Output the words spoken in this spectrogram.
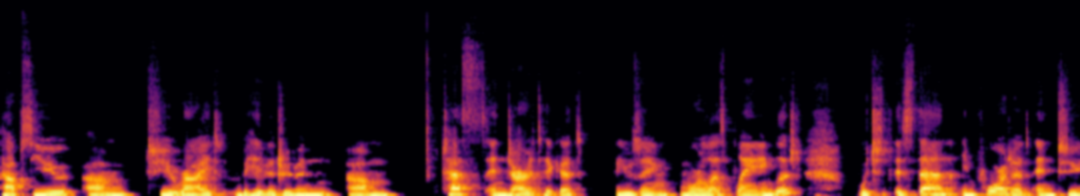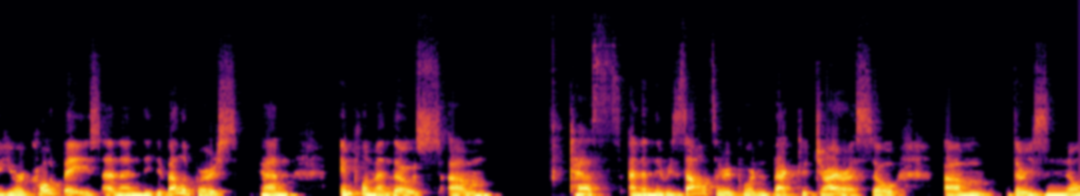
helps you um, to write behavior-driven tests in Jira ticket using more or less plain English, which is then imported into your code base, and then the developers can implement those um, tests, and then the results are reported back to Jira. So um, there is no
